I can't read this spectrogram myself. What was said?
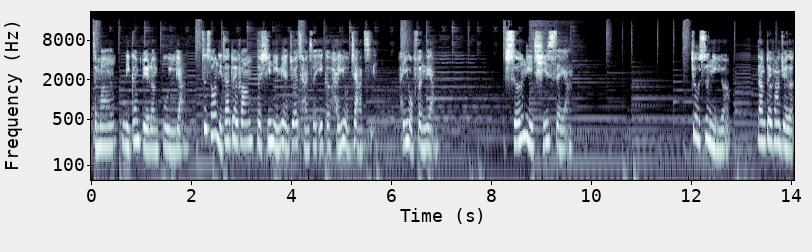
怎么你跟别人不一样？这时候你在对方的心里面就会产生一个很有价值、很有分量。舍你其谁啊？就是你了，让对方觉得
